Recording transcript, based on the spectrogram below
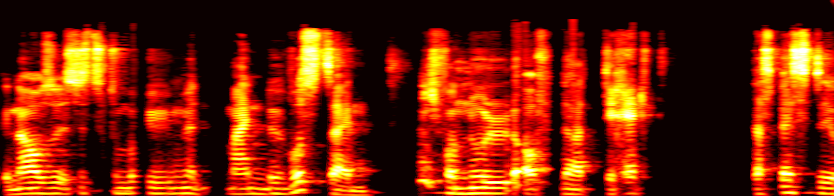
Genauso ist es zum Beispiel mit meinem Bewusstsein. Nicht von 0 auf 100 direkt das beste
